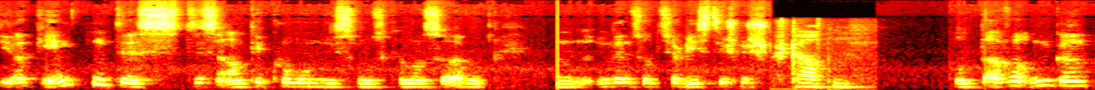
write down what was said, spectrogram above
die Agenten des, des Antikommunismus, kann man sagen, in den sozialistischen Staaten. Und da war Ungarn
